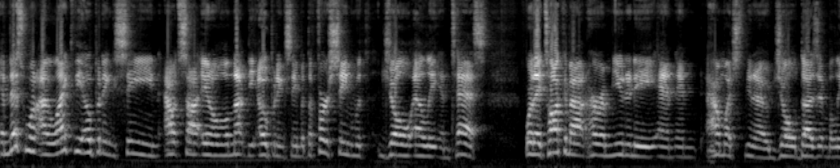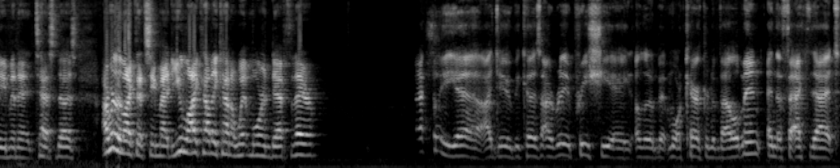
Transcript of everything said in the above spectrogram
and this one i like the opening scene outside you know well not the opening scene but the first scene with joel ellie and tess where they talk about her immunity and and how much you know joel doesn't believe in it tess does i really like that scene matt do you like how they kind of went more in depth there Actually, yeah, I do because I really appreciate a little bit more character development and the fact that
